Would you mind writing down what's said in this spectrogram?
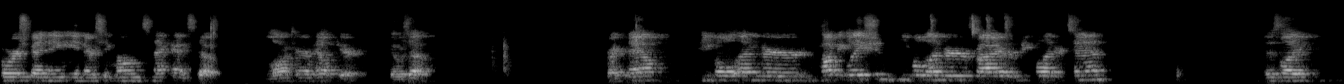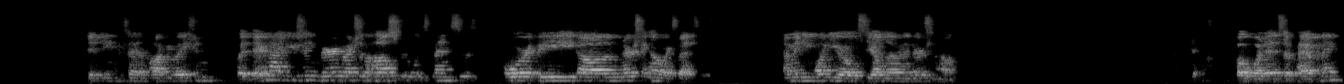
for spending in nursing homes and that kind of stuff, long-term healthcare goes up. Right now, people under population, people under five or people under ten is like fifteen percent of the population, but they're not using very much of the hospital expenses or the uh, nursing home expenses. How many one-year-olds do y'all know in a nursing home? But what ends up happening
